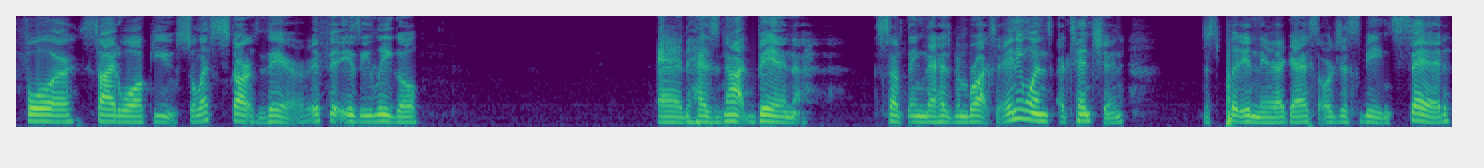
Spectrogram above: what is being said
for sidewalk use. So let's start there. If it is illegal, and has not been something that has been brought to anyone's attention, just put in there, I guess, or just being said,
